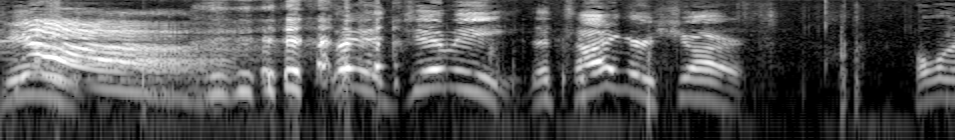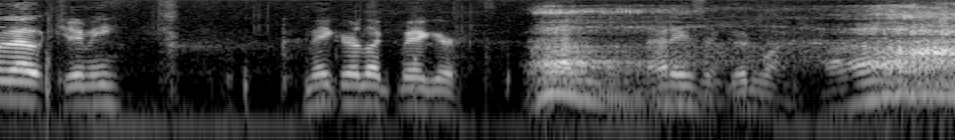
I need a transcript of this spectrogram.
Jimmy. Look at Jimmy, the tiger shark. Hold it out, Jimmy. Make her look bigger. that is a good one. Ah.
